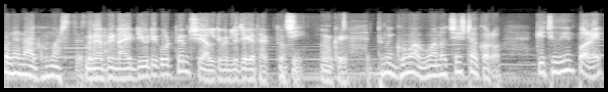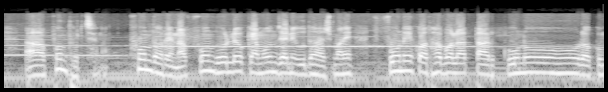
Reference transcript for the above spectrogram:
বলে না ঘুম আসতে মানে আপনি নাইট ডিউটি করতেন সে আলটিমেটলি জেগে থাকতো? জি। ওকে তুমি ঘুমা ঘুমানোর চেষ্টা করো। কিছুদিন পরে ফোন ধরছে না। ফোন ধরে না ফোন ধরলেও কেমন জানি উদাস। মানে ফোনে কথা বলার তার কোনো রকম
